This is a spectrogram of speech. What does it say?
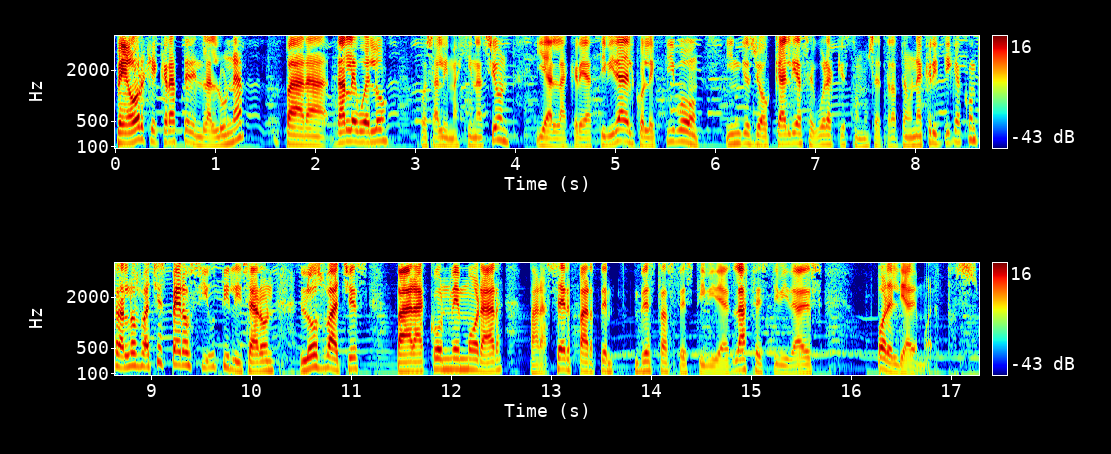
peor que cráter en la luna, para darle vuelo pues a la imaginación y a la creatividad. El colectivo Indios Yaucali asegura que esto no se trata de una crítica contra los baches, pero sí utilizaron los baches para conmemorar, para ser parte de estas festividades, las festividades por el Día de Muertos.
